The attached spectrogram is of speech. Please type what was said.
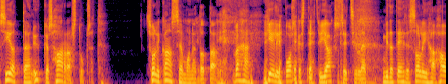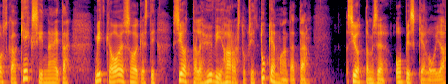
sijoittajan ykkösharrastukset. Se oli myös semmoinen tota, vähän kieliposkesta tehty jakso sitten silleen, että mitä tehdä, se oli ihan hauskaa keksiä näitä, mitkä olisi oikeasti sijoittajalle hyviä harrastuksia tukemaan tätä sijoittamisen opiskelua ja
